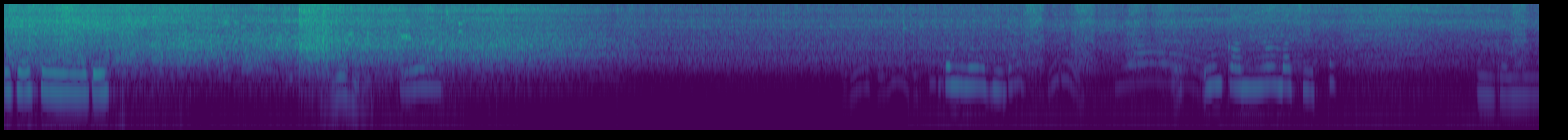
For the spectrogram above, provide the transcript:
お疲れ様です。うんかみをひだうんかみをました。うんかみを。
